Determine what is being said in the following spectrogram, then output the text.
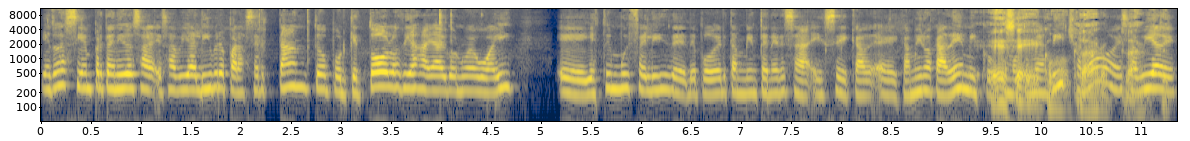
Y entonces siempre he tenido esa, esa vía libre para hacer tanto, porque todos los días hay algo nuevo ahí. Eh, y estoy muy feliz de, de poder también tener esa, ese ca- eh, camino académico, Ese, como tú me has como- dicho, claro, ¿no? Esa claro, vía de, de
